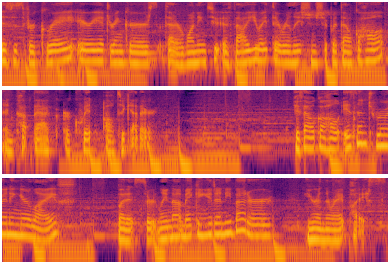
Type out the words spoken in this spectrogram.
This is for gray area drinkers that are wanting to evaluate their relationship with alcohol and cut back or quit altogether. If alcohol isn't ruining your life, but it's certainly not making it any better, you're in the right place.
